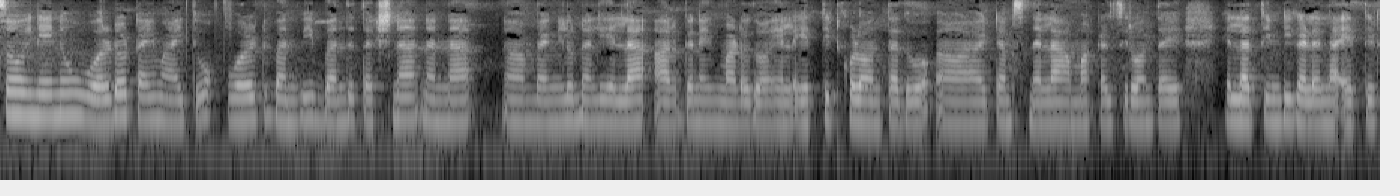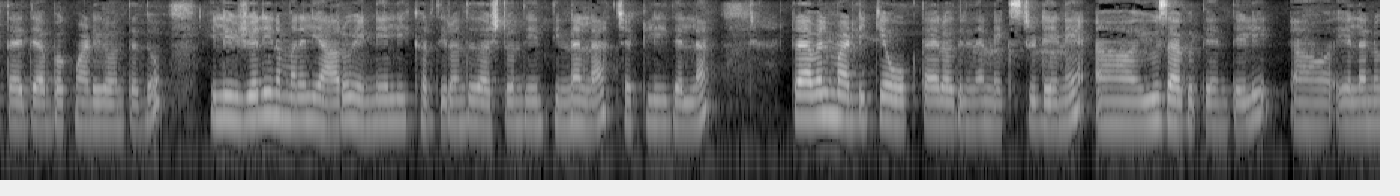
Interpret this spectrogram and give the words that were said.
ಸೊ ಇನ್ನೇನು ಹೊರಡೋ ಟೈಮ್ ಆಯಿತು. ಹೊರಟು ಬಂದ್ವಿ. ಬಂದ ತಕ್ಷಣ ನನ್ನ ಬೆಂಗಳೂರಿನಲ್ಲಿ ಎಲ್ಲ ಆರ್ಗನೈಸ್ ಮಾಡೋದು, ಎಲ್ಲ ಎತ್ತಿಟ್ಕೊಳ್ಳೋ ಅಂಥದ್ದು ಐಟಮ್ಸ್ನೆಲ್ಲ ಅಮ್ಮ ಕಳಿಸಿರೋವಂಥ ಎಲ್ಲ ತಿಂಡಿಗಳೆಲ್ಲ ಎತ್ತಿಡ್ತಾ ಇದ್ದೆ ಹಬ್ಬಕ್ಕೆ ಮಾಡಿರೋವಂಥದ್ದು ಇಲ್ಲಿ ಯೂಶ್ವಲಿ ನಮ್ಮ ಮನೇಲಿ ಯಾರೂ ಎಣ್ಣೆಯಲ್ಲಿ ಕರ್ದಿರೋವಂಥದ್ದು ಅಷ್ಟೊಂದು ಏನು ತಿನ್ನಲ್ಲ. ಚಕ್ಲಿ ಇದೆಲ್ಲ. ಟ್ರಾವೆಲ್ ಮಾಡಲಿಕ್ಕೆ ಹೋಗ್ತಾ ಇರೋದ್ರಿಂದ ನೆಕ್ಸ್ಟ್ ಡೇನೇ ಯೂಸ್ ಆಗುತ್ತೆ ಅಂತೇಳಿ ಎಲ್ಲನೂ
